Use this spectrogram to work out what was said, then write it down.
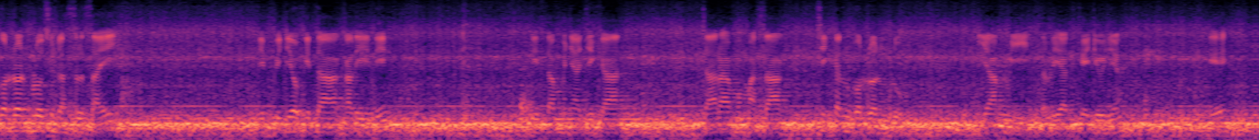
Gordon Blue sudah selesai di video kita kali ini kita menyajikan cara memasak chicken Gordon Blue yummy. Terlihat kejunya. Oke. okay.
